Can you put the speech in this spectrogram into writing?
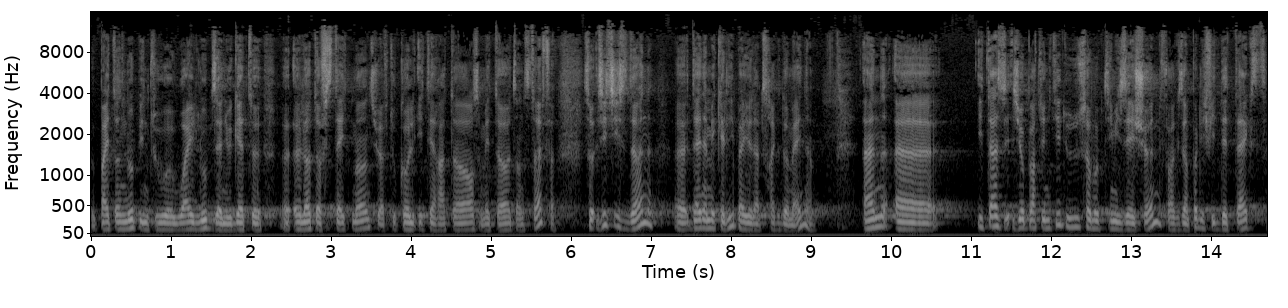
a Python loop into a while loop, then you get a, a, lot of statements. You have to call iterators, methods, and stuff. So this is done uh, dynamically by an abstract domain. And uh, it has the opportunity to do some optimization. For example, if it detects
